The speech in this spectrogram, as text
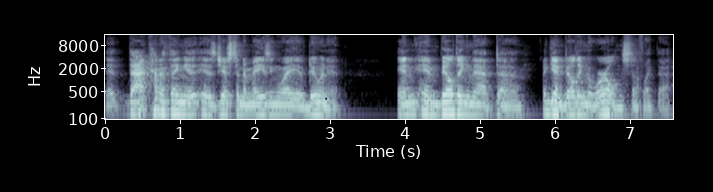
it, that kind of thing is, is just an amazing way of doing it and and building that uh, again building the world and stuff like that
